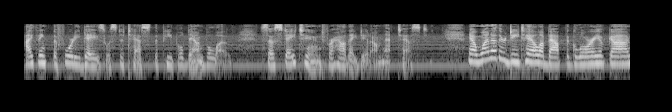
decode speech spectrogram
I think the 40 days was to test the people down below. So stay tuned for how they did on that test. Now, one other detail about the glory of God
